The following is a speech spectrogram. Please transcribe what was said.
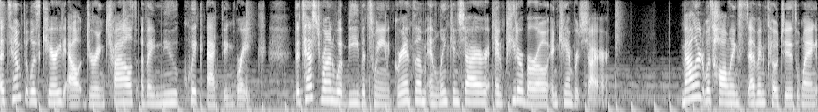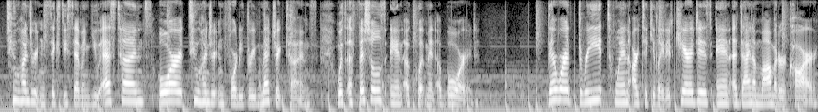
attempt was carried out during trials of a new quick acting brake. The test run would be between Grantham and Lincolnshire and Peterborough and Cambridgeshire. Mallard was hauling seven coaches weighing 267 US tons or 243 metric tons, with officials and equipment aboard. There were three twin articulated carriages and a dynamometer car,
